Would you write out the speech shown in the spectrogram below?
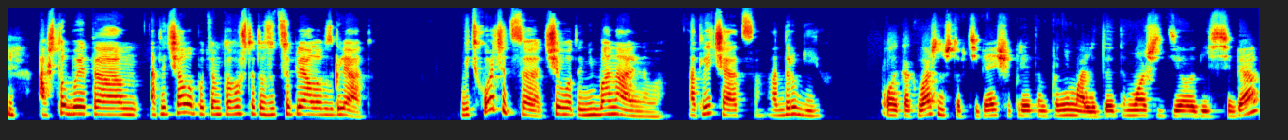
а чтобы это отличало путем того, что это зацепляло взгляд. Ведь хочется чего-то не банального, отличаться от других. Ой, как важно, чтобы тебя еще при этом понимали. Ты это можешь сделать для себя,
